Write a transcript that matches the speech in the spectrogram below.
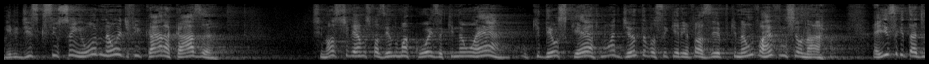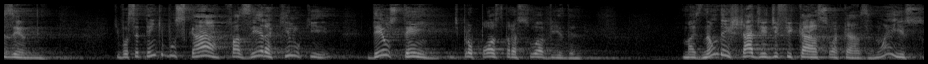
Ele diz que se o Senhor não edificar a casa, se nós estivermos fazendo uma coisa que não é o que Deus quer, não adianta você querer fazer, porque não vai funcionar. É isso que está dizendo. Que você tem que buscar fazer aquilo que Deus tem de propósito para a sua vida. Mas não deixar de edificar a sua casa. Não é isso.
